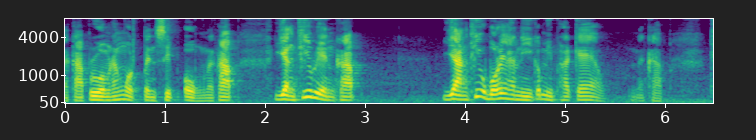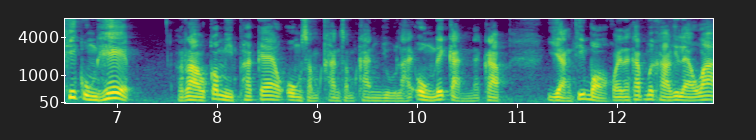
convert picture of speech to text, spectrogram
นะครับรวมทั้งหมดเป็น 10 องค์นะครับ อย่างที่เรียนครับ อย่างที่อุบลราชธานีก็มีพระแก้วนะครับ ที่กรุงเทพเราก็มีพระแก้วองค์สำคัญสำคัญอยู่หลายองค์ด้วยกันนะครับ อย่างที่บอกไว้นะครับเมื่อคราวที่แล้วว่า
